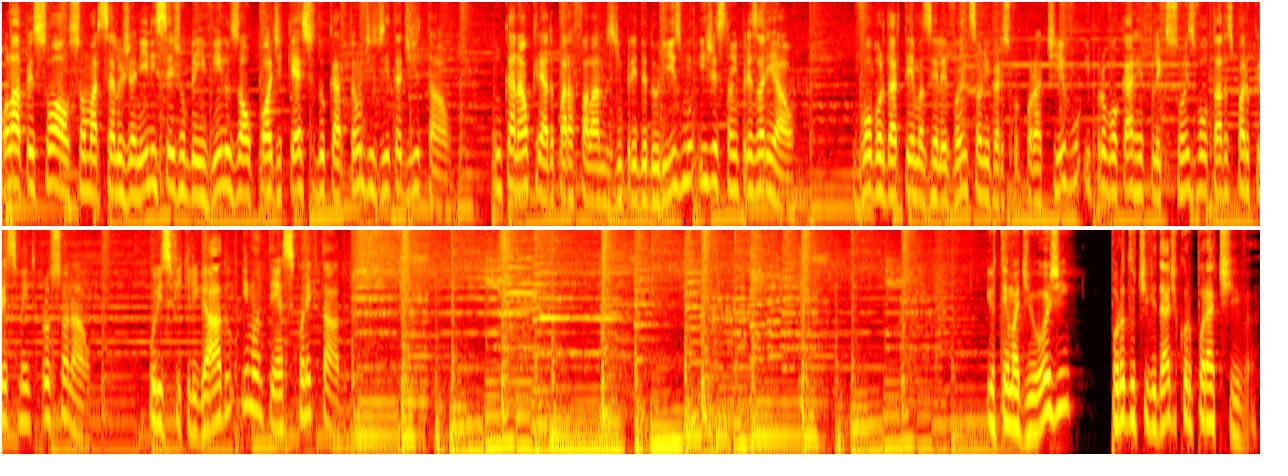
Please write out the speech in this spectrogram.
Olá pessoal, sou Marcelo Janini e sejam bem-vindos ao podcast do Cartão de Visita Digital, um canal criado para falarmos de empreendedorismo e gestão empresarial. Vou abordar temas relevantes ao universo corporativo e provocar reflexões voltadas para o crescimento profissional. Por isso, fique ligado e mantenha-se conectado. E o tema de hoje? Produtividade corporativa.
